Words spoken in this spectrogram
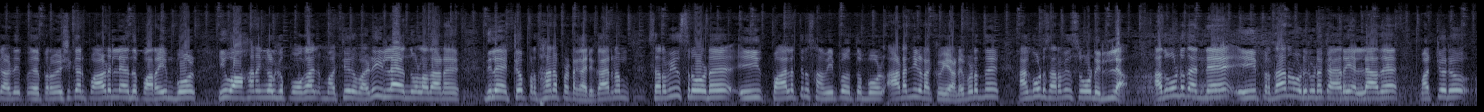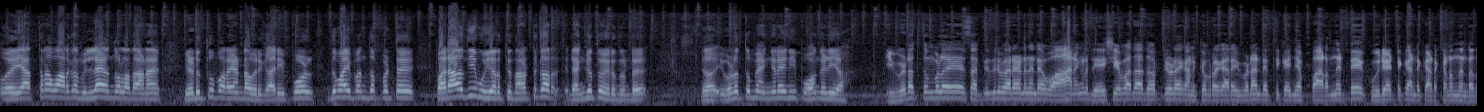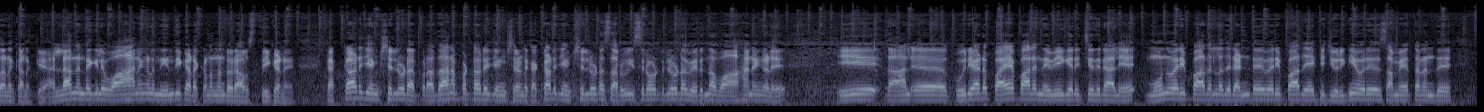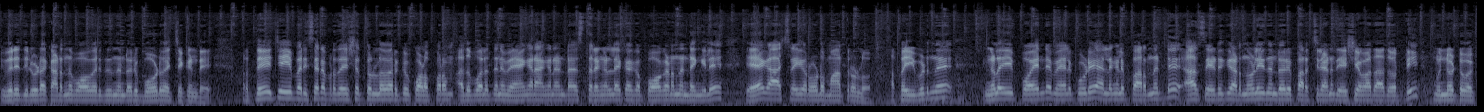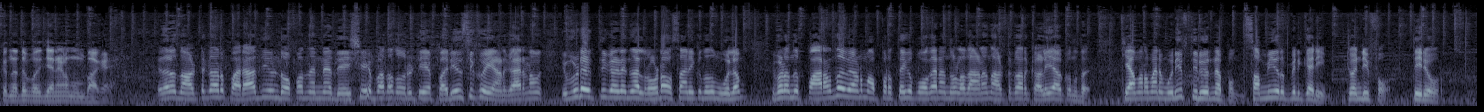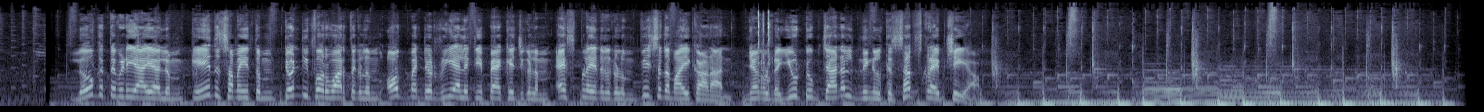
പ്രവേശിക്കാൻ പാടില്ല എന്ന് പറയുമ്പോൾ ഈ വാഹനങ്ങൾക്ക് പോകാൻ മറ്റൊരു വഴിയില്ല എന്നുള്ളതാണ് ഇതിലെ ഏറ്റവും പ്രധാനപ്പെട്ട കാര്യം. കാരണം സർവീസ് റോഡ് ഈ പാലത്തിന് സമീപം എത്തുമ്പോൾ അടഞ്ഞു കിടക്കുകയാണ്. ഇവിടുന്ന് അങ്ങോട്ട് സർവീസ് റോഡ് ഇല്ല. അതുകൊണ്ട് തന്നെ ഈ പ്രധാന റോഡിലൂടെ കയറി അല്ലാതെ മറ്റൊരു യാത്രാമാർഗമില്ല എന്നുള്ളതാണ് എടുത്തു പറയേണ്ട ഒരു കാര്യം. ഇപ്പോൾ ഇതുമായി ബന്ധപ്പെട്ട് പരാതിയും ഉയർത്തി നാട്ടുകാർ രംഗത്ത് വരുന്നുണ്ട്. ഇവിടെ എത്തുമ്പോൾ എങ്ങനെ ഇനി പോകാൻ കഴിയുക ഇവിടെ എത്തുമ്പോൾ സത്യത്തിൽ പറയുകയാണെന്നുണ്ടെങ്കിൽ വാഹനങ്ങൾ ദേശീയപാത അതോറിറ്റിയുടെ കണക്ക് പ്രകാരം ഇവിടെ എത്തിക്കഴിഞ്ഞാൽ പറന്നിട്ട് കുരിയാട്ട് കണ്ട് കിടക്കണം എന്നുള്ളതാണ് കണക്ക്. അല്ലാന്നുണ്ടെങ്കിൽ വാഹനങ്ങൾ നീന്തി കിടക്കണം എന്നുള്ള ഒരു അവസ്ഥയ്ക്കാണ്. കക്കാട് ജംഗ്ഷനിലൂടെ പ്രധാനപ്പെട്ട ഒരു ജംഗ്ഷനുണ്ട്. കക്കാട് ജംഗ്ഷനിലൂടെ സർവീസ് റോഡിലൂടെ വരുന്ന വാഹനങ്ങൾ ഈ നാല് പായ പാലം നവീകരിച്ചതിനാൽ മൂന്ന് വരി പാത ഉള്ളത് രണ്ട് വരി പാതയായിട്ട് ചുരുങ്ങിയ ഒരു സമയത്താണ് എന്ത് ഇവർ ഇതിലൂടെ കടന്നു പോകരുത് എന്നുള്ള ഒരു ബോർഡ് വെച്ചിട്ടുണ്ട് പ്രത്യേകിച്ച് ഈ പരിസര പ്രദേശത്തുള്ളവർക്ക് കുളപ്പുറം അതുപോലെ തന്നെ വേങ്ങര അങ്ങനെയുള്ള സ്ഥലങ്ങളിലേക്കൊക്കെ പോകണമെന്നുണ്ടെങ്കിൽ ഏക ആശ്രയ റോഡ് മാത്രമേ ഉള്ളൂ. അപ്പോൾ ഇവിടുന്ന് നിങ്ങൾ ഈ പോയിന്റ് മേൽക്കൂടി അല്ലെങ്കിൽ പറഞ്ഞിട്ട് ആ സൈഡ് കടന്നോളി എന്നുള്ള ഒരു പറച്ചിലാണ് ദേശീയപാത അതോറിറ്റി മുന്നോട്ട് വെക്കുന്നത് പൊതുജനങ്ങൾ മുമ്പാകെ. ഏതായാലും നാട്ടുകാർ പരാതിയുണ്ട്. ഒപ്പം തന്നെ ദേശീയപാത അതോറിറ്റിയെ പരിഹസിക്കുകയാണ്. കാരണം ഇവിടെ എത്തിക്കഴിഞ്ഞാൽ റോഡ് അവസാനിക്കുന്നത് മൂലം ഇവിടെ നിന്ന് പറന്ന് വേണം അപ്പുറത്തേക്ക് പോകാൻ എന്നുള്ളതാണ് നാട്ടുകാർ കളിയാക്കുന്നത്. ക്യാമറമാൻ മുനീഫ് തിരൂരിനൊപ്പം സമീർ ബിൻ കരീം ട്വന്റി തിരൂർ. ലോകത്തെവിടെയായാലും ഏത് സമയത്തും ട്വന്റി ഫോർ വാർത്തകളും ഓഗ്മെന്റഡ് റിയാലിറ്റി പാക്കേജുകളും എക്സ്പ്ലെയിനറുകളും വിശദമായി കാണാൻ ഞങ്ങളുടെ യൂട്യൂബ് ചാനൽ നിങ്ങൾക്ക് സബ്സ്ക്രൈബ് ചെയ്യാം.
